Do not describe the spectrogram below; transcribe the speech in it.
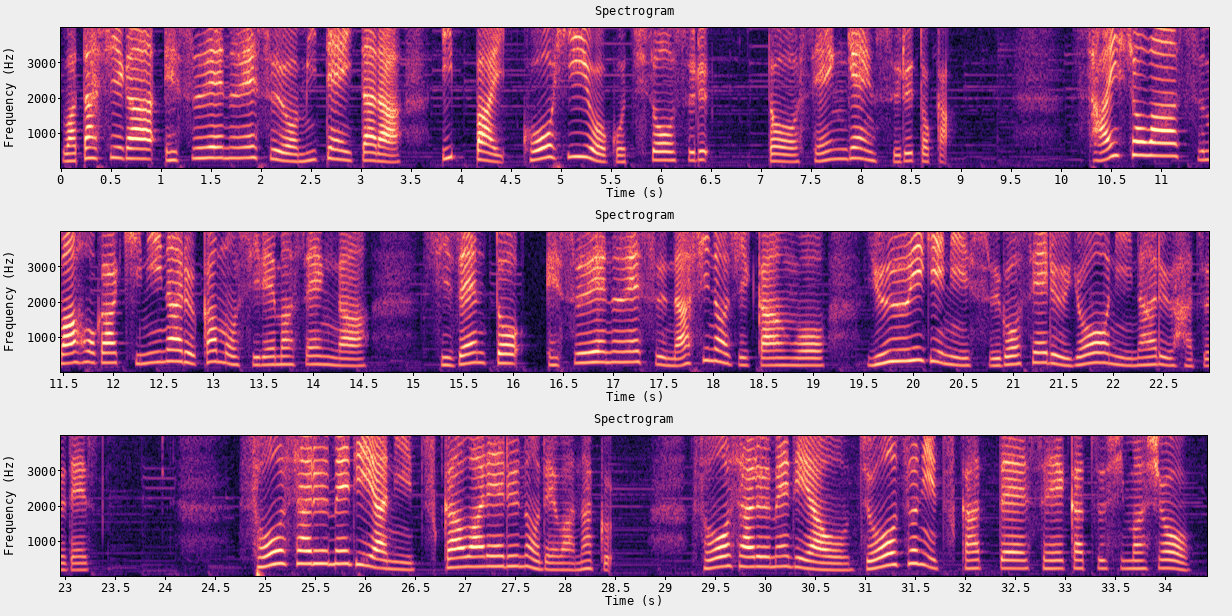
私が SNS を見ていたら一杯コーヒーをご馳走すると宣言するとか最初はスマホが気になるかもしれませんが自然と SNS なしの時間を有意義に過ごせるようになるはずです。ソーシャルメディアに使われるのではなく、ソーシャルメディアを上手に使って生活しましょう。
